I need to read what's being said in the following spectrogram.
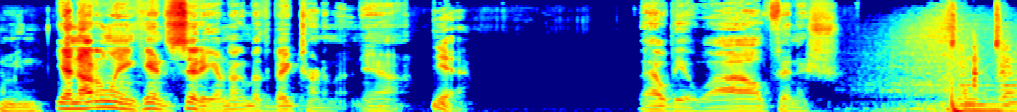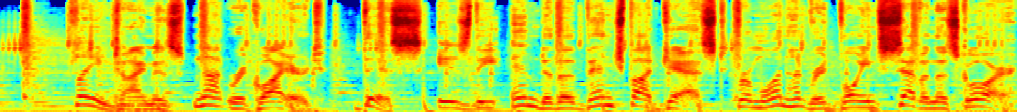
I mean, Yeah, not only in Kansas City. I'm talking about the big tournament. Yeah, yeah. that would be a wild finish. Playing time is not required. This is the End of the Bench podcast from 100.7 The Score.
